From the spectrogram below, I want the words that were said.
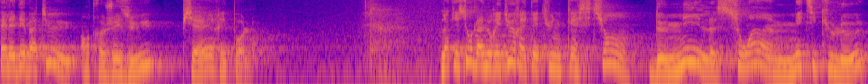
elle est débattue entre Jésus, Pierre et Paul. La question de la nourriture était une question de mille soins méticuleux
